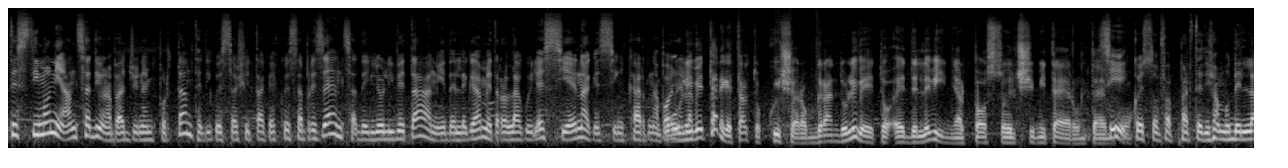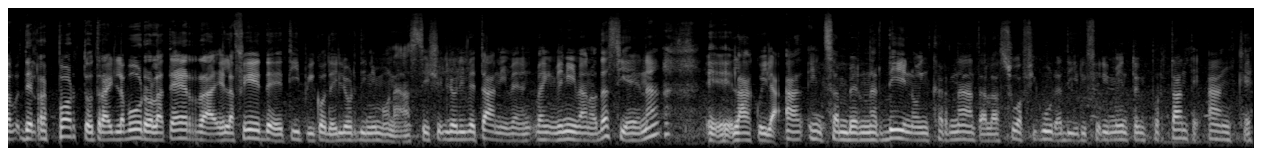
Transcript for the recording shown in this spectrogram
testimonianza di una pagina importante di questa città che è questa presenza degli olivetani, del legame tra l'Aquila e Siena che si incarna poi... Olivetani nella... che tra l'altro qui c'era un grande oliveto e delle vigne al posto del cimitero un tempo. Sì, questo fa parte diciamo, del, del, rapporto tra il lavoro, la terra e la fede tipico degli ordini monastici. Gli olivetani venivano da Siena e l'Aquila ha in San Bernardino incarnata la sua figura di riferimento importante anche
